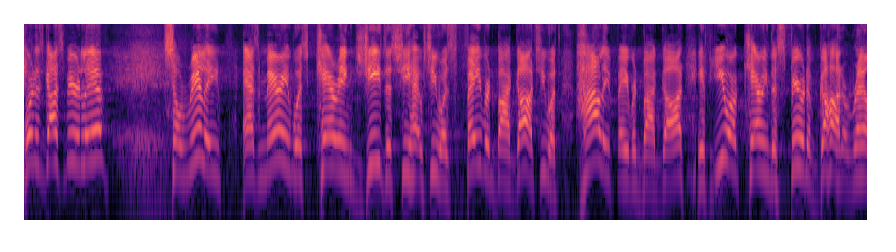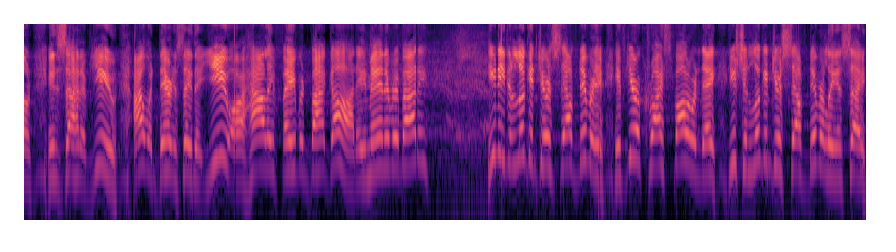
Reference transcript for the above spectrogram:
Where does God's Spirit live? So, really, as Mary was carrying Jesus, she, had, she was favored by God. She was highly favored by God. If you are carrying the Spirit of God around inside of you, I would dare to say that you are highly favored by God. Amen, everybody? You need to look at yourself differently. If you're a Christ follower today, you should look at yourself differently and say,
